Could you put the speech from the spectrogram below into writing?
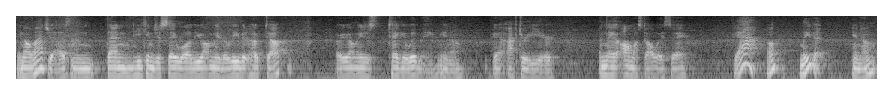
and all that jazz. And then he can just say, well, do you want me to leave it hooked up? Or you want me to just take it with me, you know, yeah, after a year? And they almost always say, yeah, I'll leave it. You know,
